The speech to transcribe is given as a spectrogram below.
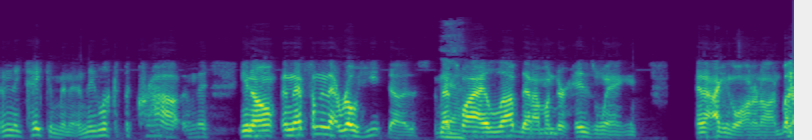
and they take a minute and they look at the crowd and they, you know, and that's something that Rohit does, and that's Yeah. why I love that I'm under his wing. And I can go on and on, but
